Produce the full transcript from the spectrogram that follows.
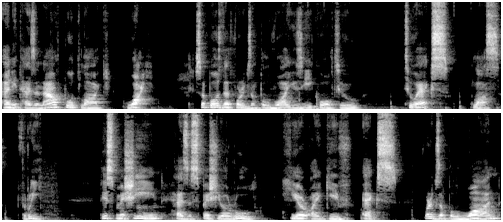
and it has an output like y. Suppose that, for example, y is equal to 2x plus 3. This machine has a special rule. Here I give x, for example, 1,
